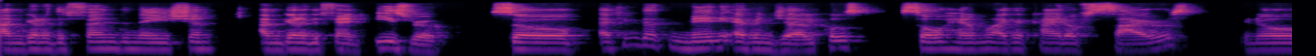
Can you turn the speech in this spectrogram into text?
I'm going to defend the nation. I'm going to defend Israel. So I think that many evangelicals saw him like a kind of Cyrus, you know,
